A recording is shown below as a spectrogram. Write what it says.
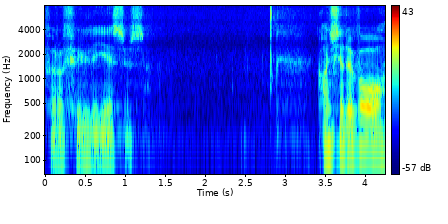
for å fylle Jesus. Kanskje det var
